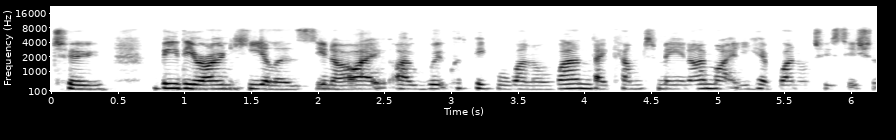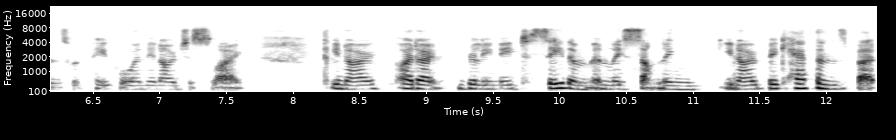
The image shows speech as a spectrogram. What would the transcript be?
to be their own healers. You know, I, I work with people one on one, they come to me, and I might only have one or two sessions with people, and then I just like, you know, I don't really need to see them unless something, you know, big happens. But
